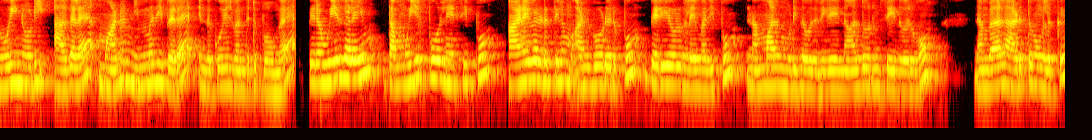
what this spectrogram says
நோய் நொடி அகல மன நிம்மதி பெற இந்த கோயில் வந்துட்டு போங்க. பிற உயிர்களையும் தம் உயிர் போல் நேசிப்போம். அனைவரிடத்திலும் அன்போடு இருப்போம். பெரியோர்களை மதிப்போம். நம்மால் முடிந்த உதவிகளை நாள்தோறும் செய்து வருவோம். நம்மளால் அடுத்தவங்களுக்கு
